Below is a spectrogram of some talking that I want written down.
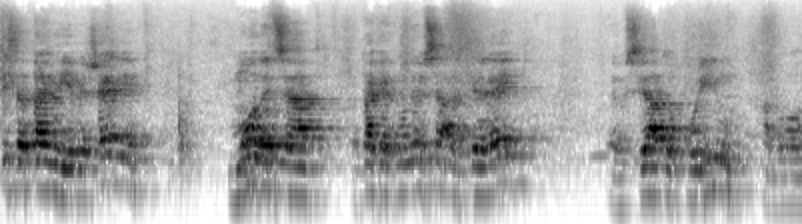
після Тайної вечері молиться, так як молився архієрей е, в свято Пурім, або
